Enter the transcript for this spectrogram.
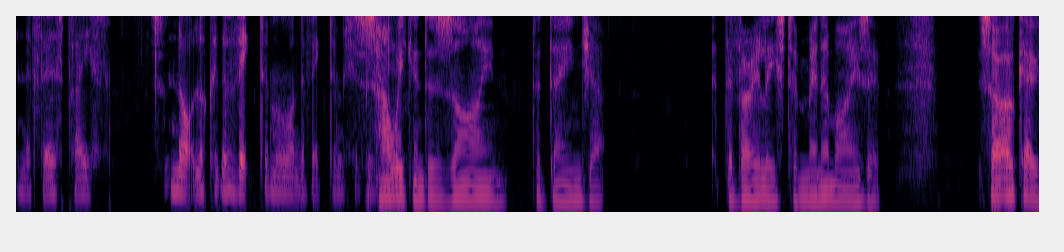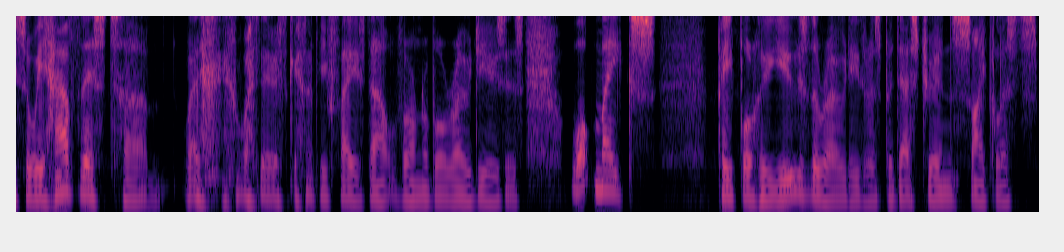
in the first place, not look at the victim and what the victim should This is how doing. we can design the danger, at the very least, to minimize it. So, okay, so we have this term, whether, whether it's going to be phased out, vulnerable road users. What makes people who use the road, either as pedestrians, cyclists,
